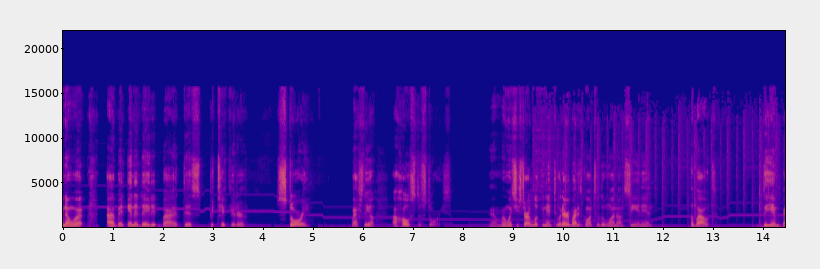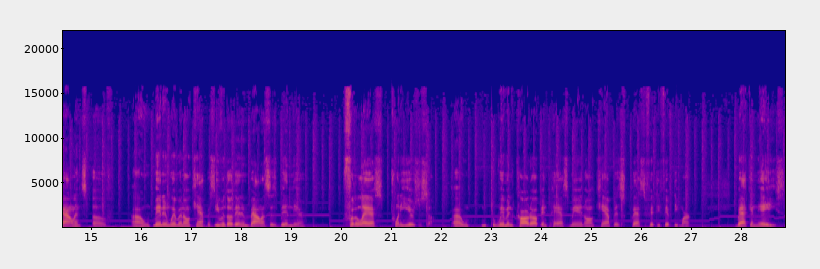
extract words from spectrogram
You know what? I've been inundated by this particular story. Actually, a, a host of stories. You know, when you start looking into it, everybody's going to the one on CNN about the imbalance of uh, men and women on campus, even though that imbalance has been there for the last 20 years or so. Uh, women caught up and passed men on campus past the 50 50 mark back in the 80s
